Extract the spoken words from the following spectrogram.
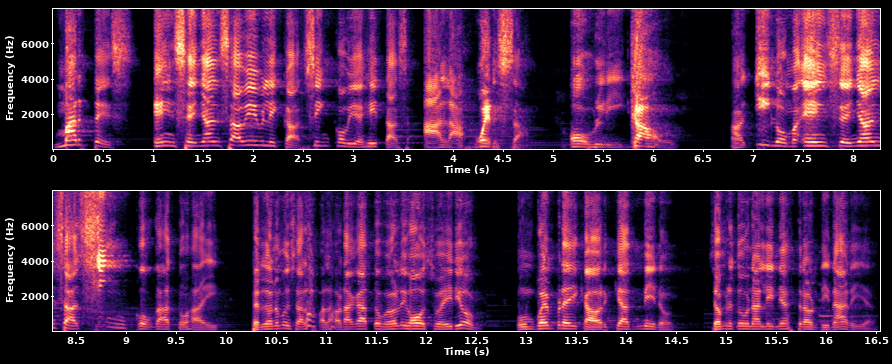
Martes, enseñanza bíblica, cinco viejitas a la fuerza, obligado. Allí lo más, enseñanza, cinco gatos ahí. Perdóneme usar la palabra gato, mejor le Josué Irión, un buen predicador que admiro. Ese hombre tuvo una línea extraordinaria.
